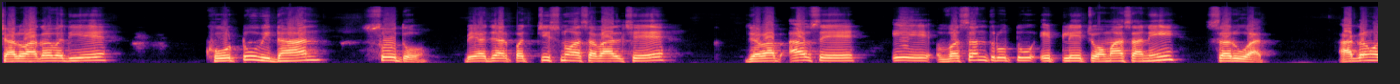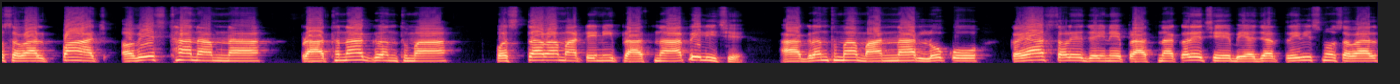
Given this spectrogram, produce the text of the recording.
ચાલો આગળ વધીએ. ખોટું વિધાન શોધો. બે હજાર પચીસ નો આ સવાલ છે. જવાબ આવશે એ વસંત ઋતુ એટલે ચોમાસાની શરૂઆત. આગળનો સવાલ પાંચ, અવેસ્થા નામના પ્રાર્થના ગ્રંથમાં પસ્તાવા માટેની પ્રાર્થના આપેલી છે. આ ગ્રંથમાં માનનાર લોકો કયા સ્થળે જઈને પ્રાર્થના કરે છે? બે હજાર ત્રેવીસ નો સવાલ,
